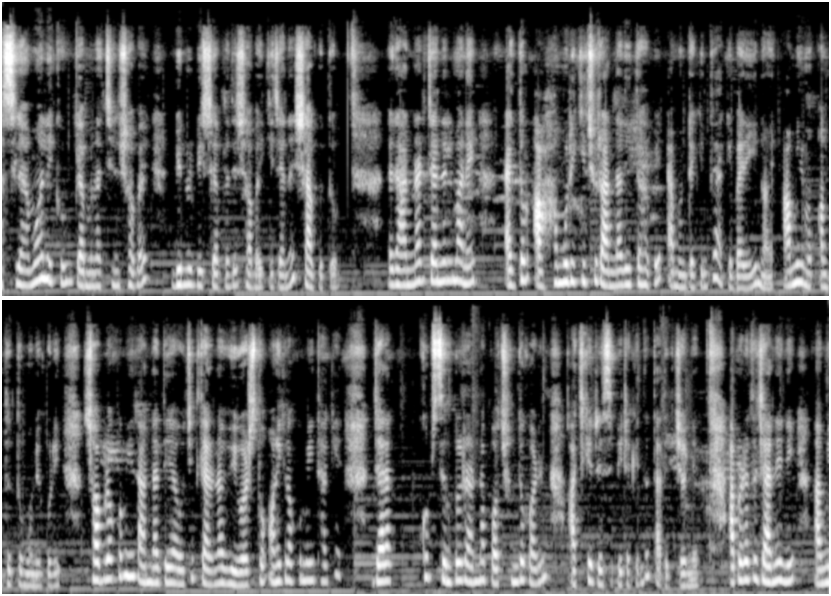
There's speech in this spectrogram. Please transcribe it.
আসসালামু আলাইকুম, কেমন আছেন সবাই? বিনুর বিশ্বে আপনাদের সবাইকে জানাই স্বাগত। রান্নার চ্যানেল মানে একদম আহামরি কিছু রান্না দিতে হবে, এমনটা কিন্তু একেবারেই নয়। আমি অন্তত মনে করি সব রকমই রান্না দেওয়া উচিত, কেননা ভিউয়ার্স তো অনেক রকমই থাকে। যারা খুব সিম্পল রান্না পছন্দ করেন, আজকের রেসিপিটা কিন্তু তাদের জন্য। আপনারা তো জানেনই, আমি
